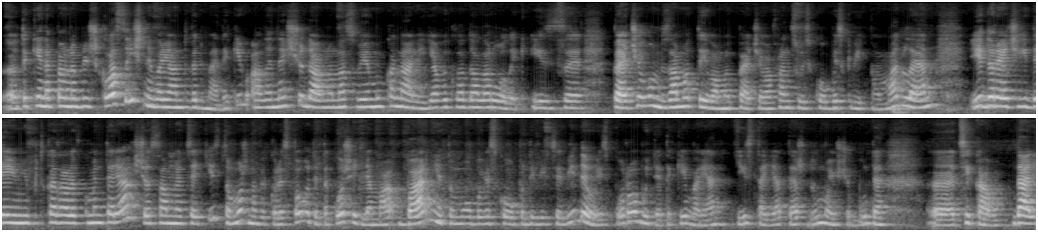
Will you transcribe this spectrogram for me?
е, такий, напевно, більш класичний варіант ведмедиків, але нещодавно на своєму каналі я викладала ролик із печивом за мотивами печива французького бисквітного Мадлен. І, до речі, ідею мені підказали в коментарях, що саме це тісто можна використовувати також і для барні, тому обов'язково подивіться відео і спробуйте такий варіант тіста. Я теж думаю, що буде е, цікаво. Далі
